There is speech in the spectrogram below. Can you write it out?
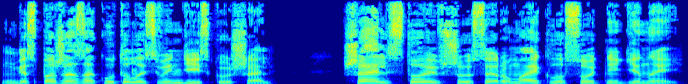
Госпожа закуталась в индийскую шаль, шаль, стоившую сэру Майклу сотни геней.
